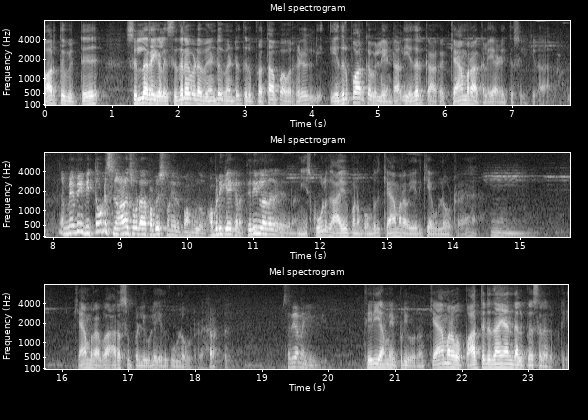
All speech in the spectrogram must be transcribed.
பார்த்துவிட்டு சில்லறைகளை சிதறவிட வேண்டும் என்று திரு பிரதாப் அவர்கள் எதிர்பார்க்கவில்லை என்றால் எதற்காக கேமராக்களை அழைத்து செல்கிறார்? மேபி வித்தவுட் இஸ் நாலேஜோட பப்ளிஷ் பண்ணியிருப்பாங்களோ? அப்படி கேட்குறேன். தெரியல கேட்குறேன். நீ ஸ்கூலுக்கு ஆய்வு பண்ண போகும்போது கேமராவை எதுக்கே உள்ளே விட்ற? கேமராவை அரசு பள்ளிக்குள்ளே எதுக்கு உள்ளே விட்ற? கரெக்டு சரியான கேள்வி. தெரியாமல் எப்படி வரும்? கேமராவை பார்த்துட்டு தான் ஏன் இருந்தாலும் பேசுகிறார் இப்படி?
